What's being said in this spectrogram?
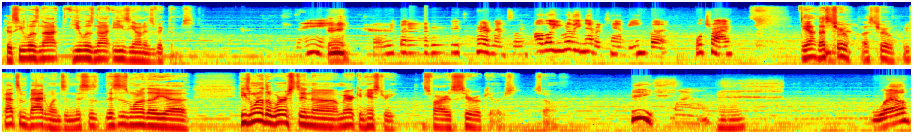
because he was not he was not easy on his victims. Dang. Dang. Well, we better be prepared mentally. Although you really never can be, but we'll try. Yeah, that's true. That's true. We've had some bad ones, and this is this is one of the uh, he's one of the worst in uh, American history as far as serial killers. So Eesh. Wow. Well,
